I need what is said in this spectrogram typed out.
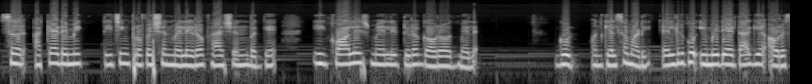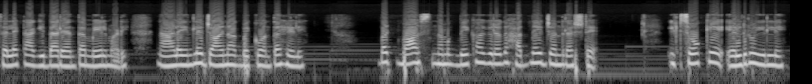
ಸರ್ ಅಕಾಡೆಮಿಕ್ ಟೀಚಿಂಗ್ ಪ್ರೊಫೆಷನ್ ಮೇಲೆ ಇರೋ ಫ್ಯಾಷನ್ ಬಗ್ಗೆ ಈ ಕಾಲೇಜ್ ಮೇಲಿಟ್ಟಿರೋ ಗೌರವದ ಮೇಲೆ. ಗುಡ್ ಒಂದು ಕೆಲಸ ಮಾಡಿ. ಎಲ್ರಿಗೂ ಇಮಿಡಿಯೇಟ್ ಆಗಿ ಅವರು ಸೆಲೆಕ್ಟ್ ಆಗಿದ್ದಾರೆ ಅಂತ ಮೇಲ್ ಮಾಡಿ. ನಾಳೆಯಿಂದಲೇ ಜಾಯ್ನ್ ಆಗಬೇಕು ಅಂತ ಹೇಳಿ. ಬಟ್ ಬಾಸ್ ನಮಗೆ ಬೇಕಾಗಿರೋದು ಹದಿನೈದು ಜನರಷ್ಟೇ. ಇಟ್ಸ್ ಓಕೆ ಎಲ್ಲರೂ ಇಲ್ಲಿ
